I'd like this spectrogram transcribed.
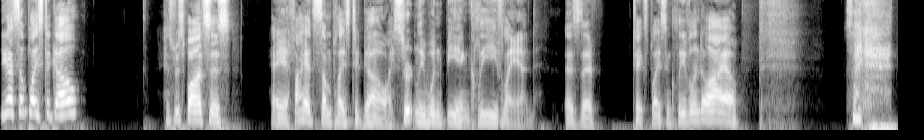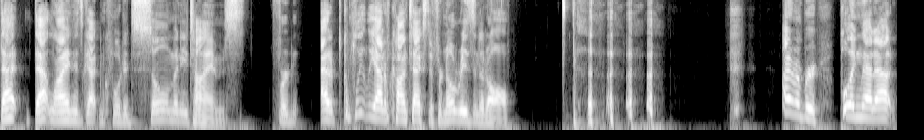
"You got someplace to go?" His response is, "Hey, if I had someplace to go, I certainly wouldn't be in Cleveland, as that takes place in Cleveland, Ohio." It's like that that line has gotten quoted so many times for out of, completely out of context and for no reason at all. I remember pulling that out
